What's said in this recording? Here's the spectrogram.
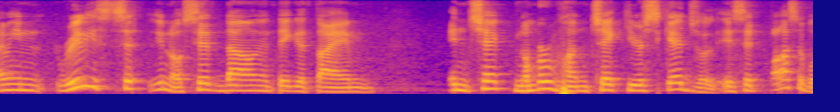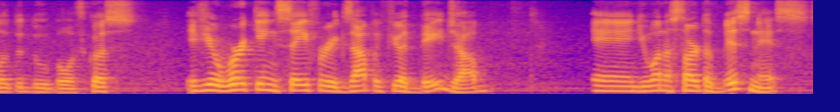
i mean really sit you know sit down and take the time and check number one check your schedule. Is it possible to do both? Because if you're working say for example if you have a day job and you want to start a business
